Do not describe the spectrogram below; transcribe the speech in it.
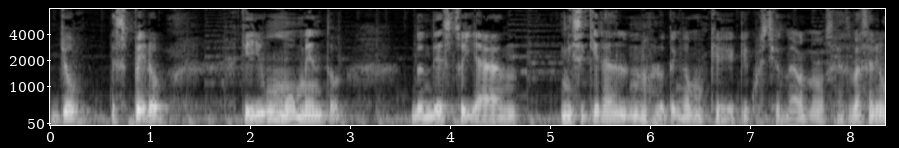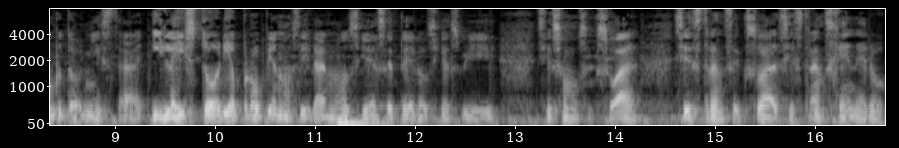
yo espero que llegue un momento donde esto ya ni siquiera nos lo tengamos que, cuestionar, ¿no? O sea, va a salir un protagonista y la historia propia nos dirá, ¿no? Si es hetero, si es bi, si es homosexual, si es transexual, si es transgénero,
